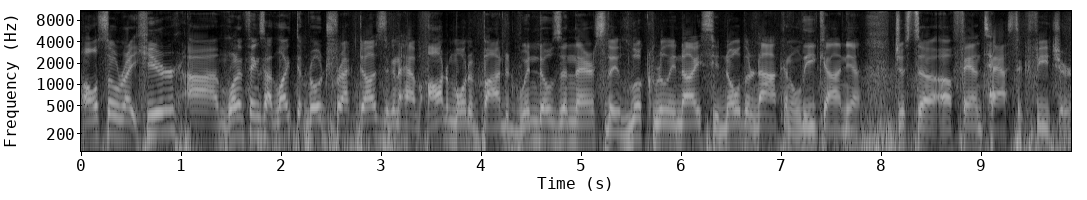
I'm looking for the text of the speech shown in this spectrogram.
Also right here, um, one of the things I like that Roadtrek does, they're gonna have automotive bonded windows in there so they look really nice. You know they're not gonna leak on you. Just a, a fantastic feature.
